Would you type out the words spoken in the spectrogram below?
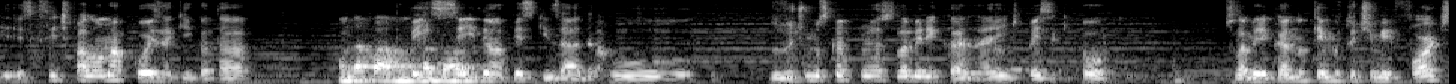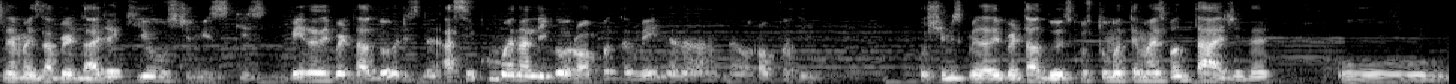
esqueci de falar uma coisa aqui que eu tava Manda bala, pensei bala. dei uma pesquisada. O, dos últimos campeonatos sul-americanos, né? a gente pensa que, pô, sul-americano não tem muito time forte, né? Mas a verdade é que os times que vêm da Libertadores, né? Assim como é na Liga Europa também, né? Na, na Europa ali, os times que vêm da Libertadores costumam ter mais vantagem, né? O,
